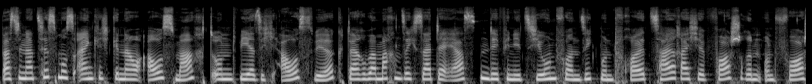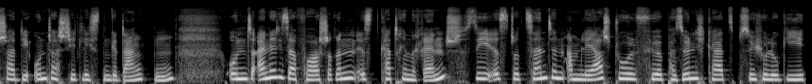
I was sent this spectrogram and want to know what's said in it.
Was den Narzissmus eigentlich genau ausmacht und wie er sich auswirkt, darüber machen sich seit der ersten Definition von Sigmund Freud zahlreiche Forscherinnen und Forscher die unterschiedlichsten Gedanken. Und eine dieser Forscherinnen ist Katrin Rentsch. Sie ist Dozentin am Lehrstuhl für Persönlichkeitspsychologie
